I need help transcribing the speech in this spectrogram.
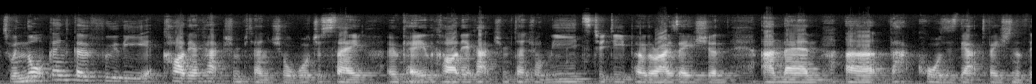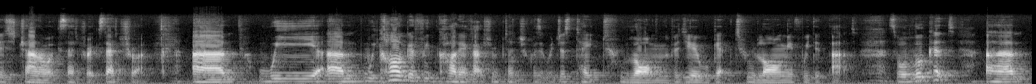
So we're not going to go through the cardiac action potential. We'll just say, okay, the cardiac action potential leads to depolarization, and then uh, that causes the activation of this channel, etc., etc. Um, we um, we can't go through the cardiac action potential because it would just take too long. The video will get too long if we did that. So we'll look at um,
